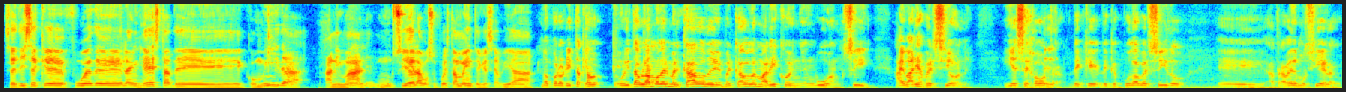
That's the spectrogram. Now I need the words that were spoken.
se dice que fue de la ingesta de comida animales, murciélagos supuestamente que se había... No, pero ahorita, ahorita hablamos del mercado de mercado de marisco en, en, Wuhan, sí, hay varias versiones y esa es otra, de, que, de que pudo haber sido eh, a través de murciélagos.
